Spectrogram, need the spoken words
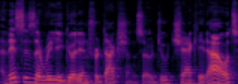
And this is a really good introduction, so do check it out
